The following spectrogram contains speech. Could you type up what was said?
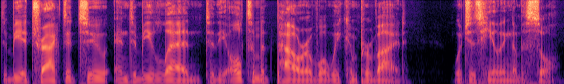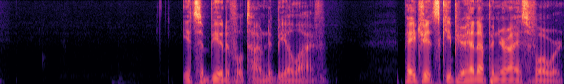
to be attracted to and to be led to the ultimate power of what we can provide which is healing of the soul. It's a beautiful time to be alive. Patriots, keep your head up and your eyes forward.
